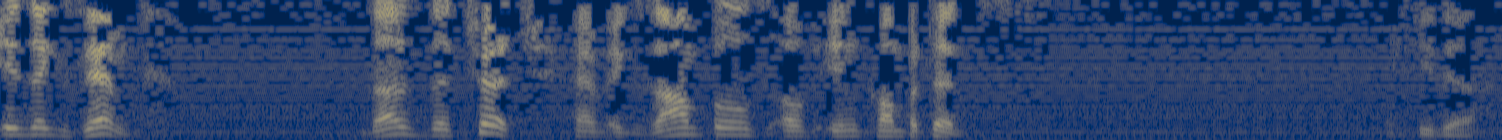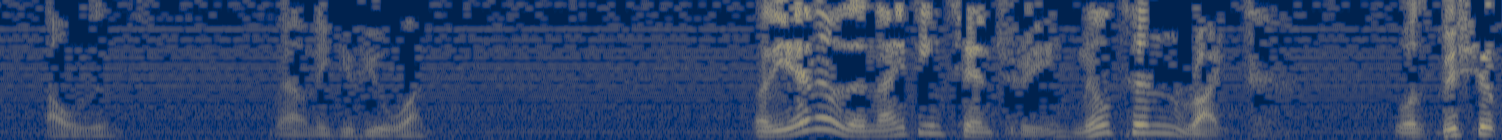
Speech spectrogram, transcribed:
is exempt, does the church have examples of incompetence? I See, there are thousands. I only give you one. By the end of the 19th century, Milton Wright was bishop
